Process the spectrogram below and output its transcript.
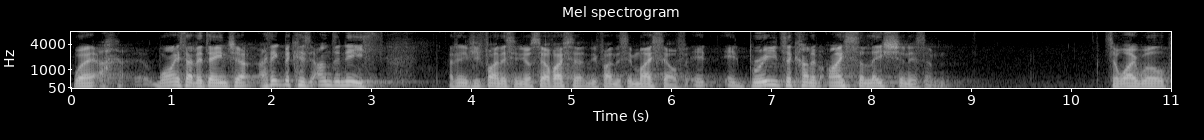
Where, why is that a danger? I think because underneath, I don't know if you find this in yourself, I certainly find this in myself, it, it breeds a kind of isolationism. So I will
